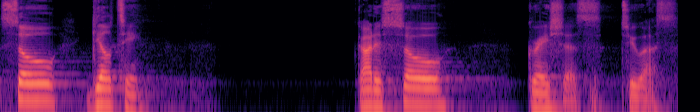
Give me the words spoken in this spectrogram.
so guilty? God is so gracious to us.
